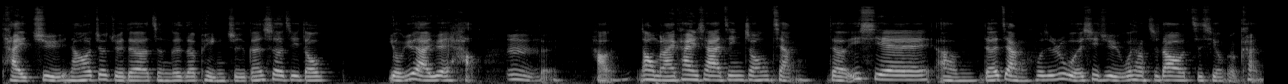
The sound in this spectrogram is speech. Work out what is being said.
台剧，然后就觉得整个的品质跟设计都有越来越好。嗯，对好，那我们来看一下金钟奖的一些嗯得奖或是入围戏剧，我想知道子琪有没有看。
